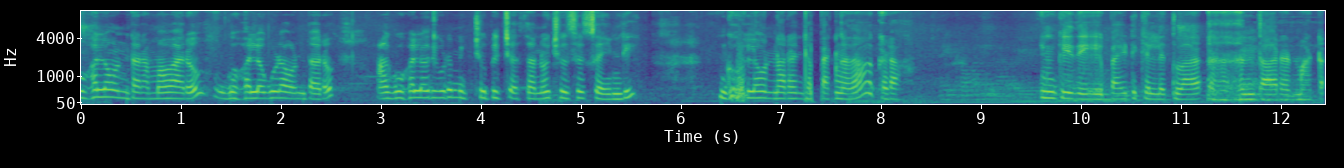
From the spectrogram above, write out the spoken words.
గుహలో ఉంటారు అమ్మవారు గుహలో కూడా ఉంటారు. ఆ గుహలోది కూడా మీకు చూపించేస్తాను చూసేసేయండి. గుహలో ఉన్నారని చెప్పాను కదా అక్కడ. ఇంక ఇది బయటికి వెళ్ళే ద్వా దారనమాట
